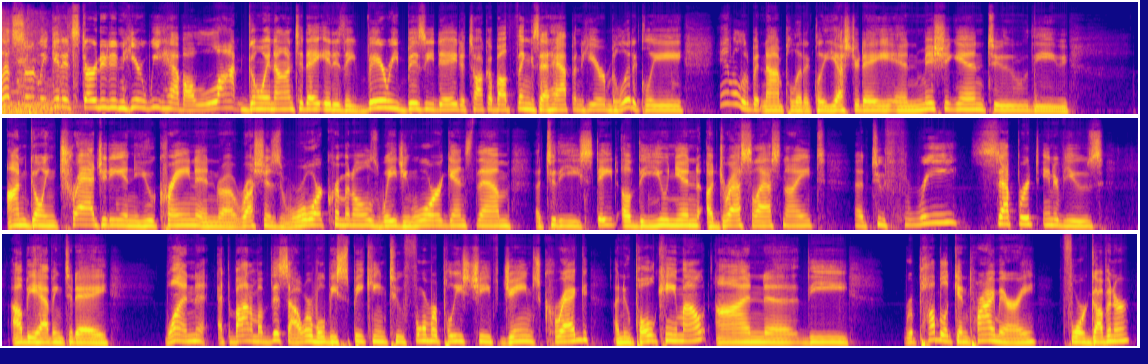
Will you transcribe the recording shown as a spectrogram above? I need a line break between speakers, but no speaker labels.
Let's certainly get it started in here. We have a lot going on today. It is a very busy day to talk about things that happened here politically and a little bit non politically. Yesterday in Michigan, to the ongoing tragedy in Ukraine and uh, Russia's war criminals waging war against them, uh, to the State of the Union address last night, uh, to three separate interviews I'll be having today. One, at the bottom of this hour, we'll be speaking to former police chief James Craig. A new poll came out on uh, the Republican primary for governor.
